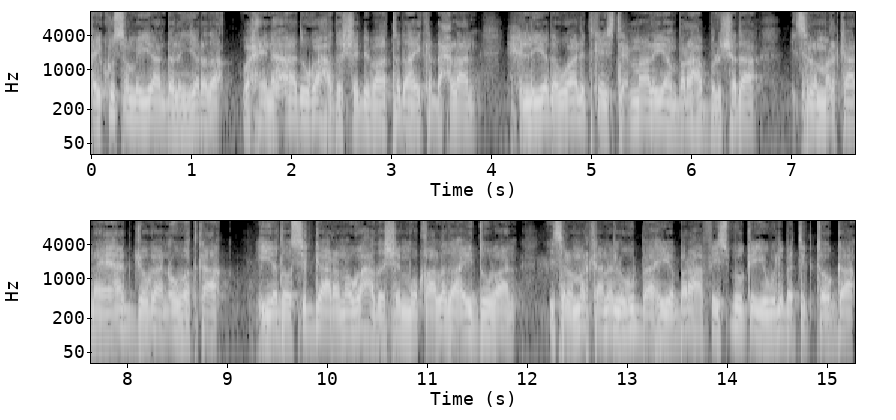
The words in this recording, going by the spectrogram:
Ay ku sameeyaan dhallinyarada waxayna aada uga hadashay dhibaatada ay ka dhaxlaan xilliyada waalidka isticmaalayaan baraha bulshada islamarkaana ay ag joogaan ubadka. Iyadoo si gaaran uga hadashay muuqaalada ay duubaan islamarkaana lagu baahiyo baraha facebooka iyo weliba tigtogga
